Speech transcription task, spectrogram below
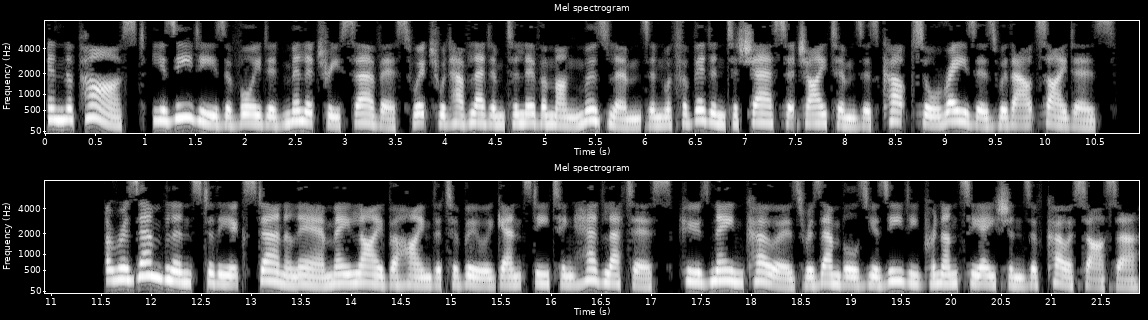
In the past, Yazidis avoided military service which would have led them to live among Muslims and were forbidden to share such items as cups or razors with outsiders. A resemblance to the external ear may lie behind the taboo against eating head lettuce, whose name Koas resembles Yazidi pronunciations of Koasasa.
